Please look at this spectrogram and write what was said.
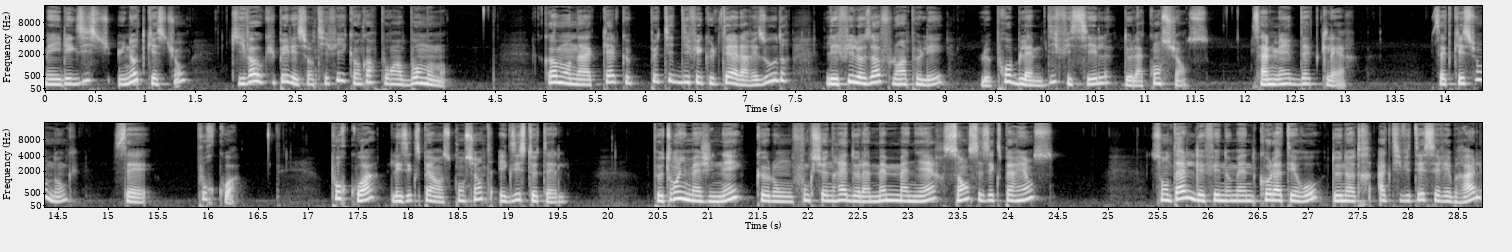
Mais il existe une autre question qui va occuper les scientifiques encore pour un bon moment. Comme on a quelques petites difficultés à la résoudre, les philosophes l'ont appelé le problème difficile de la conscience. Ça le mérite d'être clair. Cette question donc, c'est pourquoi? Pourquoi les expériences conscientes existent-elles? Peut-on imaginer que l'on fonctionnerait de la même manière sans ces expériences? Sont-elles des phénomènes collatéraux de notre activité cérébrale,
